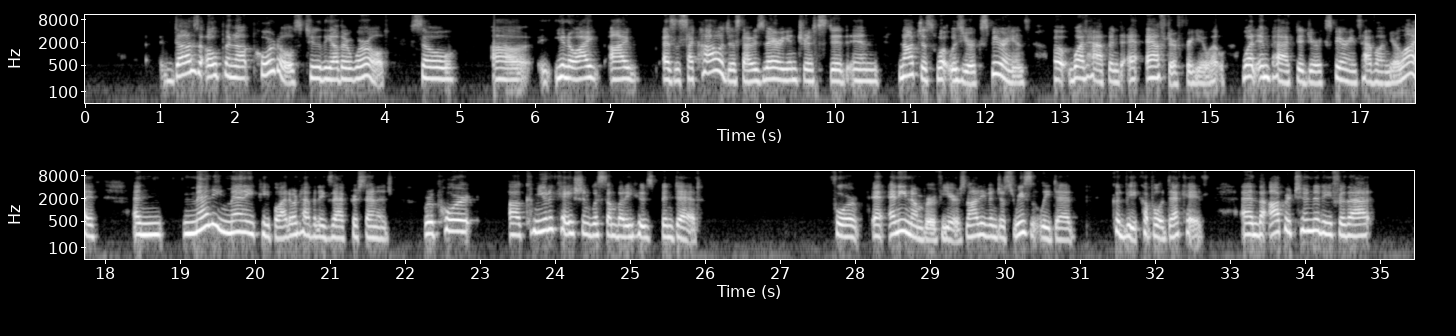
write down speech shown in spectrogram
does open up portals to the other world. So, uh, you know, I, I, as a psychologist, I was very interested in not just what was your experience, but what happened a- after for you. What impact did your experience have on your life? And many, many people, I don't have an exact percentage, report uh, communication with somebody who's been dead for a- any number of years, not even just recently dead, could be a couple of decades. And the opportunity for that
